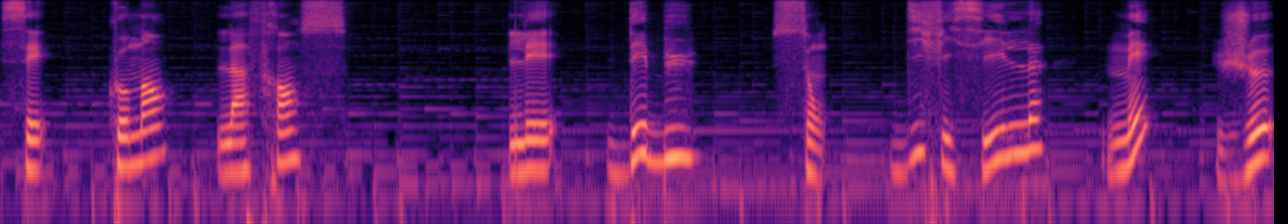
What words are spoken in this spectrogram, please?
c'est comment la France Les débuts sont difficiles, mais je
